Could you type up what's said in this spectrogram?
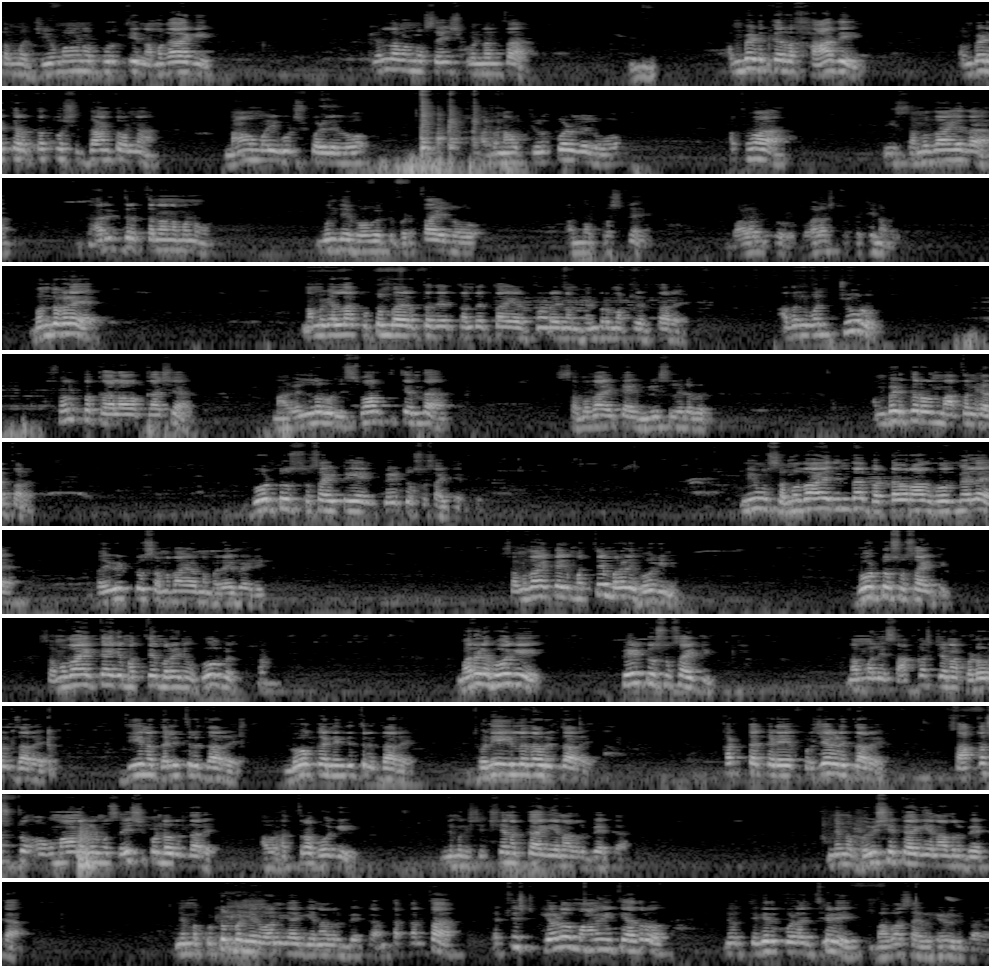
ತಮ್ಮ ಜೀವಮಾನ ಪೂರ್ತಿ ನಮಗಾಗಿ ಎಲ್ಲವನ್ನು ಸಹಿಸಿಕೊಂಡಂತ ಅಂಬೇಡ್ಕರ್ ಹಾದಿ, ಅಂಬೇಡ್ಕರ್ ತತ್ವ ಸಿದ್ಧಾಂತವನ್ನ ನಾವು ಮೈಗೂಡಿಸ್ಕೊಳ್ಳಿಲ್ವೋ, ಅದು ನಾವು ತಿಳ್ಕೊಳ್ಳಿಲ್ವೋ, ಅಥವಾ ಈ ಸಮುದಾಯದ ದಾರಿದ್ರ್ಯತನ ನಮ್ಮನ್ನು ಮುಂದೆ ಹೋಗೋಕ್ಕೆ ಬಿಡ್ತಾ ಇಲ್ಲವೋ ಅನ್ನೋ ಪ್ರಶ್ನೆ ಬಹಳಷ್ಟು ಬಹಳಷ್ಟು ಕಠಿಣವಾಗಿದೆ ಬಂಧುಗಳೇ, ನಮಗೆಲ್ಲ ಕುಟುಂಬ ಇರ್ತದೆ, ತಂದೆ ತಾಯಿ ಇರ್ತಾರೆ, ನಮ್ಮ ಹೆಂಡರು ಮಕ್ಕಳು ಇರ್ತಾರೆ. ಅದರಲ್ಲಿ ಒಂಚೂರು ಸ್ವಲ್ಪ ಕಾಲಾವಕಾಶ ನಾವೆಲ್ಲರೂ ನಿಸ್ವಾರ್ಥತೆಯಿಂದ ಸಮುದಾಯಕ್ಕಾಗಿ ಮೀಸಲಿಡಬೇಕು ಅಂಬೇಡ್ಕರ್ ಒಂದು ಮಾತನ್ನು ಹೇಳ್ತಾರೆ. Go to society and pay to society ಅಂತ ನೀವು ಸಮುದಾಯದಿಂದ ದೊಡ್ಡವರಾದ ಹೋದ್ಮೇಲೆ ದಯವಿಟ್ಟು ಸಮುದಾಯವನ್ನು ಮರೆಯಬೇಡಿ. ಸಮುದಾಯಕ್ಕಾಗಿ ಮತ್ತೆ ಮರಳಿ ಹೋಗಿ ನೀವು. ಗೋ ಟು ಸೊಸೈಟಿ ಸಮುದಾಯಕ್ಕಾಗಿ ಮತ್ತೆ ಮರಳಿ ನೀವು ಹೋಗ್ಬೇಕು. ಮರಳಿ ಹೋಗಿ ಪೇ ಟು ಸೊಸೈಟಿ. ನಮ್ಮಲ್ಲಿ ಸಾಕಷ್ಟು ಜನ ಬಡವರಿದ್ದಾರೆ, ದೀನ ದಲಿತರಿದ್ದಾರೆ, ಲೋಕ ನಿಂದಿತರಿದ್ದಾರೆ, ಧ್ವನಿ ಇಲ್ಲದವರಿದ್ದಾರೆ, ಕಟ್ಟ ಕಡೆ ಪ್ರಜೆಗಳಿದ್ದಾರೆ, ಸಾಕಷ್ಟು ಅವಮಾನಗಳನ್ನು ಸಹಿಸಿಕೊಂಡವರಿದ್ದಾರೆ. ಅವ್ರ ಹತ್ರ ಹೋಗಿ ನಿಮಗೆ ಶಿಕ್ಷಣಕ್ಕಾಗಿ ಏನಾದರೂ ಬೇಕಾ? ನಿಮ್ಮ ಭವಿಷ್ಯಕ್ಕಾಗಿ ಏನಾದರೂ ಬೇಕಾ? ನಿಮ್ಮ ಕುಟುಂಬ ನಿರ್ವಹಣೆಗಾಗಿ ಏನಾದರೂ ಬೇಕಾ? ಅಂತಕ್ಕಂಥ ಅಟ್ಲೀಸ್ಟ್ ಕೇಳೋ ಮಾನವೀಯತೆ ಆದರೂ ನೀವು ತೆಗೆದುಕೊಳ್ಳಿ ಅಂತ ಹೇಳಿ ಬಾಬಾ ಸಾಹೇಬರು ಹೇಳಿದ್ದಾರೆ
